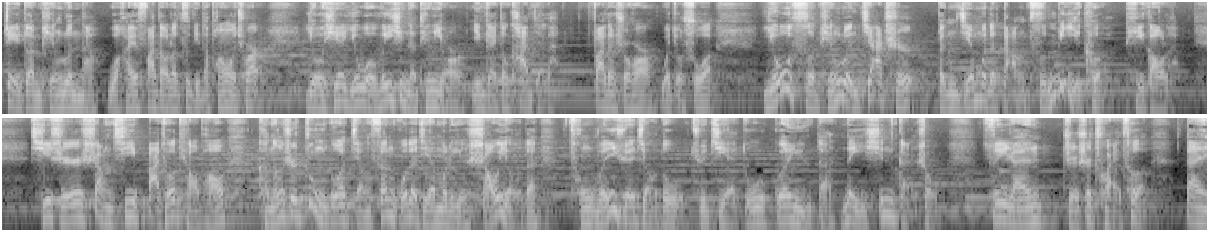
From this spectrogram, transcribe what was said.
这段评论呢，我还发到了自己的朋友圈，有些有我微信的听友应该都看见了。发的时候我就说，有此评论加持，本节目的档次立刻提高了。其实上期灞桥挑袍可能是众多讲三国的节目里少有的从文学角度去解读关羽的内心感受，虽然只是揣测，但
